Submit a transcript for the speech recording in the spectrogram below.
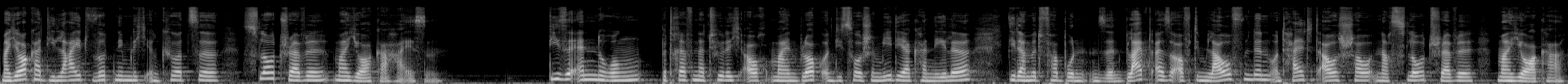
Mallorca Delight wird nämlich in Kürze Slow Travel Mallorca heißen. Diese Änderungen betreffen natürlich auch meinen Blog und die Social-Media-Kanäle, die damit verbunden sind. Bleibt also auf dem Laufenden und haltet Ausschau nach Slow Travel Mallorca.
